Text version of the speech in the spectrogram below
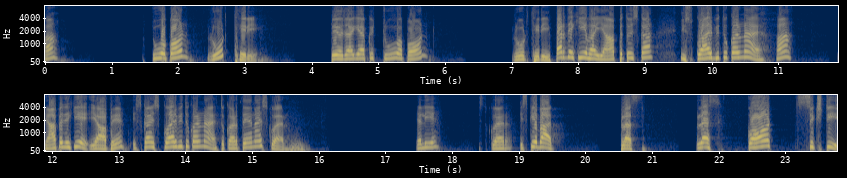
हाँ? टू अपॉन रूट थ्री तो ये हो जाएगी आपकी टू अपॉन रूट थ्री पर देखिए भाई, यहाँ पे तो इसका स्क्वायर भी तो करना है। हाँ? यहाँ पे देखिए, यहाँ पे इसका स्क्वायर भी तो करना है। तो करते हैं ना स्क्वायर चलिए स्क्वायर इसके बाद प्लस प्लस कॉट सिक्सटी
